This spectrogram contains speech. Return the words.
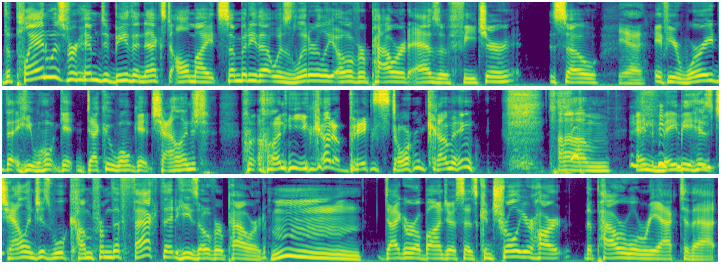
the plan was for him to be the next All Might, somebody that was literally overpowered as a feature. So Yeah. if you're worried that he won't get Deku won't get challenged, honey, you got a big storm coming. Um, and maybe his challenges will come from the fact that he's overpowered. Hmm. Daigoro Banjo says, "Control your heart. The power will react to that.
